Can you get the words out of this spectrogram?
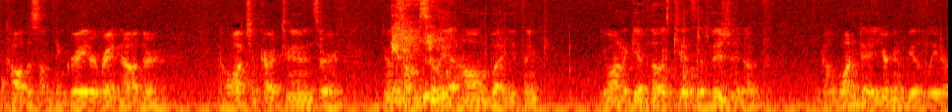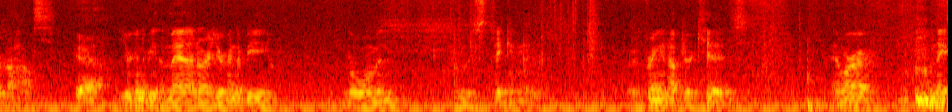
be called to something greater. Right now, they're you know, watching cartoons or doing something silly at home, but you think you want to give those kids a vision of, you know, one day you're going to be the leader of the house. Yeah. You're going to be the man, or you're going to be the woman who's taking, bringing up your kids. And where when they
